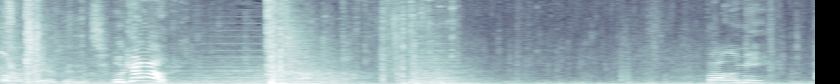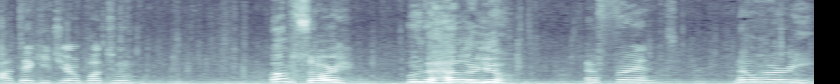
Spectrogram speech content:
five damn minutes. Look out! Follow me. I'll take you to your platoon. I'm sorry. Who the hell are you? A friend. No hurry.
